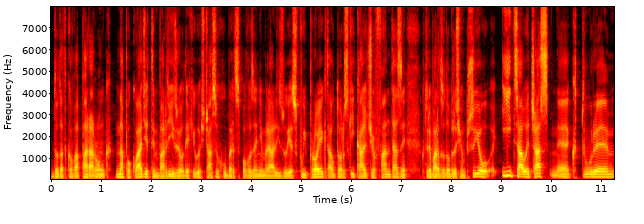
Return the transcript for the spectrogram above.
dodatkowa para rąk na pokładzie, tym bardziej, że od jakiegoś czasu Hubert z powodzeniem realizuje swój projekt autorski Calcio Fantasy, który bardzo dobrze się przyjął i cały czas, e, który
